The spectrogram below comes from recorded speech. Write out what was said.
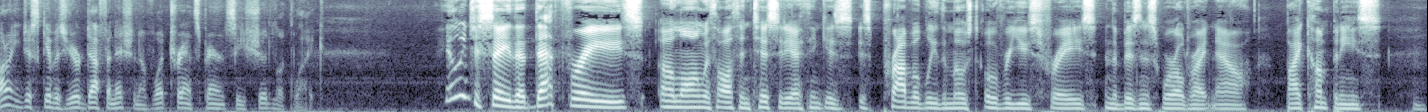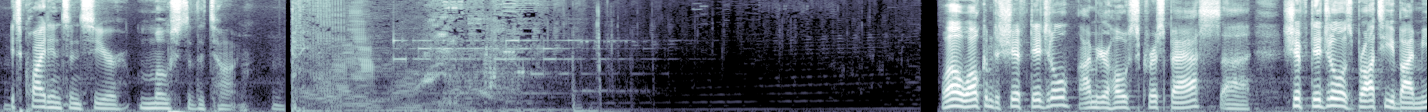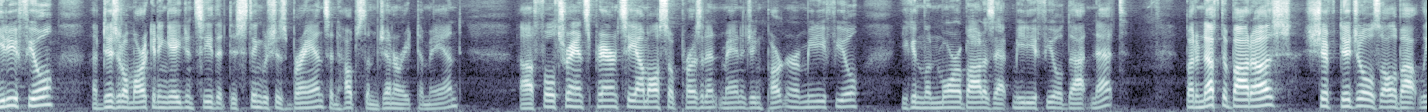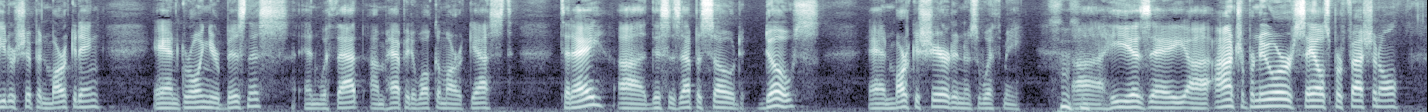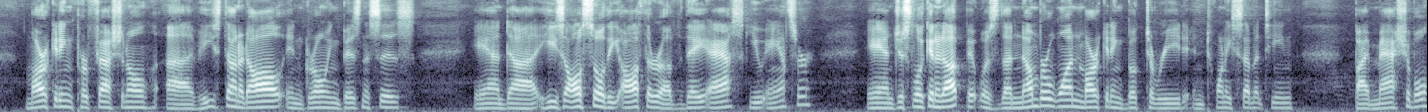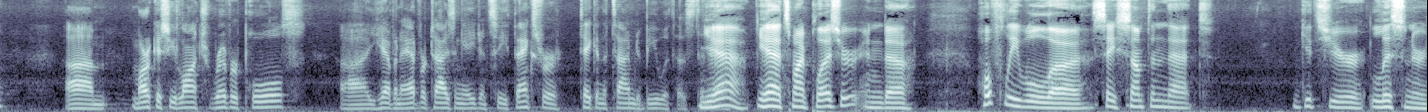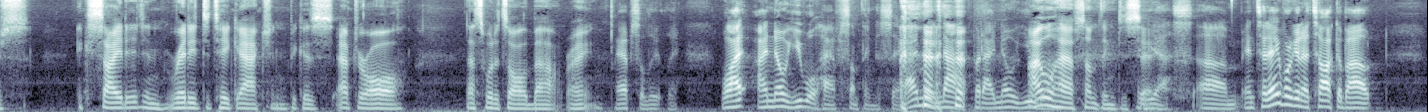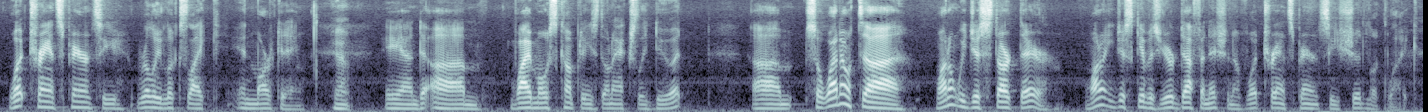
Why don't you just give us your definition of what transparency should look like? Yeah, let me just say that that phrase, along with authenticity, I think is is probably the most overused phrase in the business world right now by companies. Mm-hmm. It's quite insincere most of the time. Mm-hmm. Well, welcome to Shift Digital. I'm your host, Chris Bass. Uh, Shift Digital is brought to you by MediaFuel, a digital marketing agency that distinguishes brands and helps them generate demand. Uh, full transparency, I'm also president managing partner of MediaFuel. You can learn more about us at mediafuel.net. But enough about us. Shift Digital is all about leadership and marketing and growing your business. And with that, I'm happy to welcome our guest today. Uh, this is episode Dose, and Marcus Sheridan is with me. uh, he is a uh, entrepreneur, sales professional, marketing professional. Uh, he's done it all in growing businesses. And uh, he's also the author of They Ask, You Answer. And just looking it up, it was the number one marketing book to read in 2017 by Mashable. Um, Marcus, you launched River Pools. Uh, you have an advertising agency. Thanks for taking the time to be with us. Today. Yeah, yeah, it's my pleasure. And uh, hopefully, we'll uh, say something that gets your listeners excited and ready to take action because, after all, that's what it's all about, right? Absolutely. Well, I, I know you will have something to say. I may not, but I know you. I will, will have something to say. Yes. Um, and today we're going to talk about what transparency really looks like in marketing. Yeah. And um, why most companies don't actually do it. Um, so why don't uh, why don't we just start there? Why don't you just give us your definition of what transparency should look like?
